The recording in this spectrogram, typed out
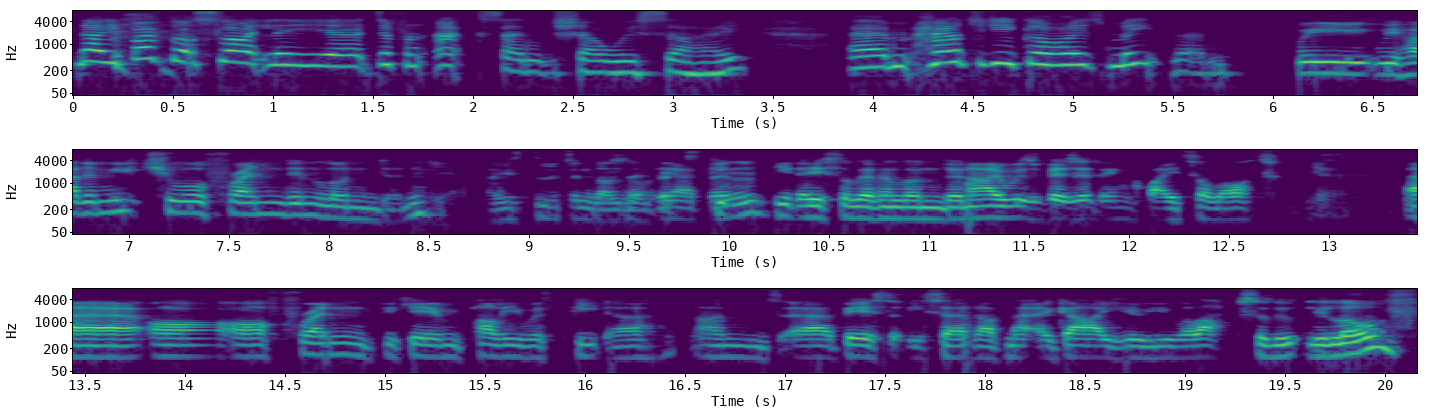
Now, you both got slightly uh, different accents, shall we say. Um, how did you guys meet then? We we had a mutual friend in London. Yes, I used to live in London, So, yeah, Brixton. Peter used to live in London. I was visiting quite a lot. Yeah. Uh, our, our friend became pally with Peter and uh, basically said, I've met a guy who you will absolutely love,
